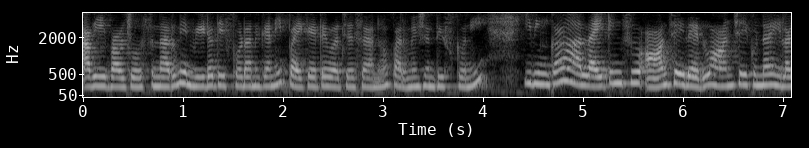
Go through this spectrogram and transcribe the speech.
అవి వాళ్ళు చూస్తున్నారు. నేను వీడియో తీసుకోవడానికి కానీ పైకి అయితే వచ్చేసాను. పర్మిషన్ తీసుకొని. ఇవి ఇంకా లైటింగ్స్ ఆన్ చేయలేదు. ఆన్ చేయకుండా ఇలా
